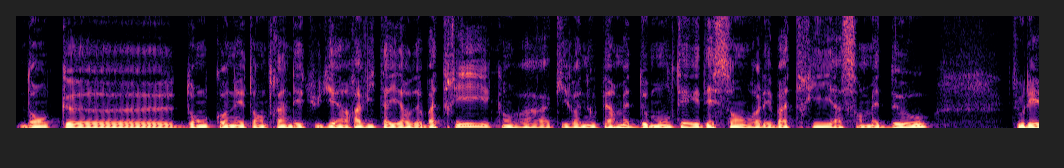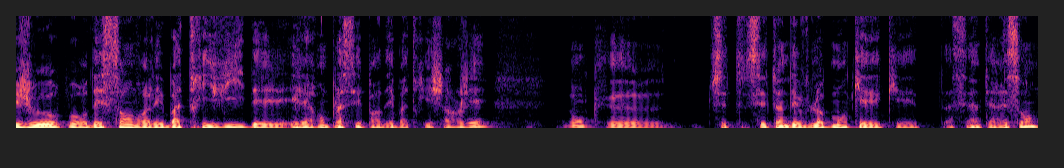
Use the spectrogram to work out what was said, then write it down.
Donc, euh, donc, on est en train d'étudier un ravitailleur de batteries va, qui va nous permettre de monter et descendre les batteries à 100 mètres de haut tous les jours pour descendre les batteries vides et, les remplacer par des batteries chargées. Donc, euh, c'est un développement qui est, qui est, assez intéressant.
